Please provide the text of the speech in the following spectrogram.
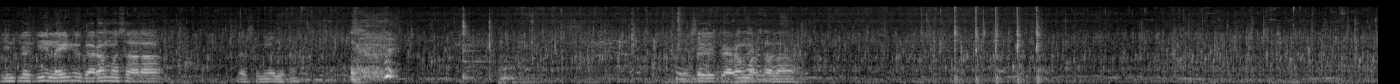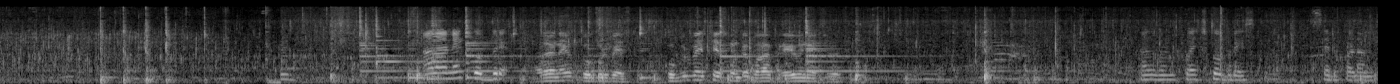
దీంట్లోకి లైట్గా గరం మసాలా. దీంట్లోకి గరం మసాలా. అలానే కొబ్బరి. అలానే కొబ్బరి పేస్ట్. కొబ్బరి పేస్ట్ చేసుకుంటే బాగా గ్రేవీ నేచర్ అది కొంచెం పచ్చి కొబ్బరి వేసుకున్నాం. సరిపడాలి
